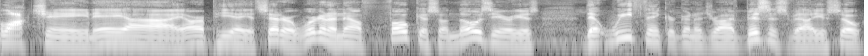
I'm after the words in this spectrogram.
blockchain, AI, RPA, et cetera. We're going to now focus on those areas that we think are going to drive business value. So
